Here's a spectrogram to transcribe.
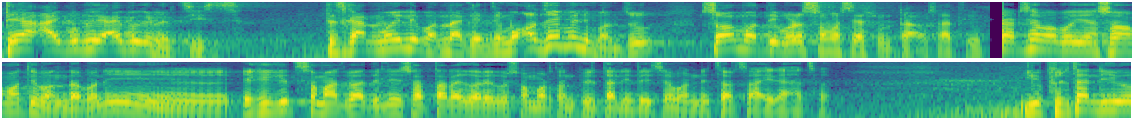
त्यहाँ आइपुग्यो आइपुगेन चिज। त्यस कारण मैले भन्दाखेरि चाहिँ म अझै पनि भन्छु सहमतिबाट समस्या सुल्टाओ साथी डाक्टर साहब अब यहाँ सहमति भन्दा पनि एकीकृत समाजवादीले सत्तालाई गरेको समर्थन फिर्ता लिँदैछ भन्ने चर्चा आइरहेछ। यो फिर्ता लियो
